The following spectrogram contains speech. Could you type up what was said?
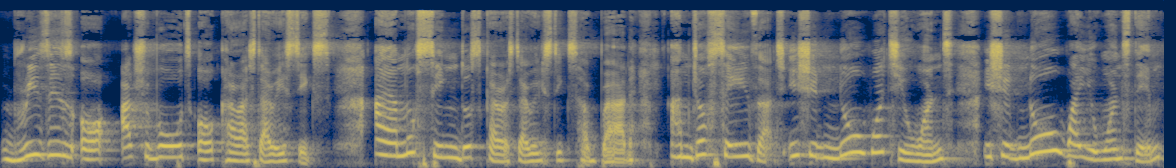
reasons or attributes or characteristics. I am not saying those characteristics are bad. I'm just saying that you should know what you want, you should know why you want them,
